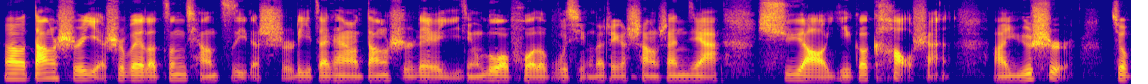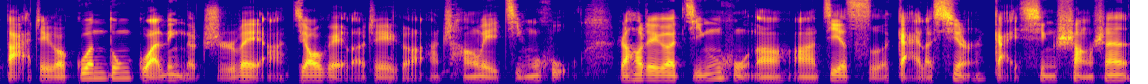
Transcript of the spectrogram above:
那么当时也是为了增强自己的实力，再加上当时这个已经落魄的不行的这个上山家需要一个靠山啊，于是就把这个关东管领的职位啊交给了这个啊常委景虎。然后这个景虎呢啊借此改了姓，改姓上山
